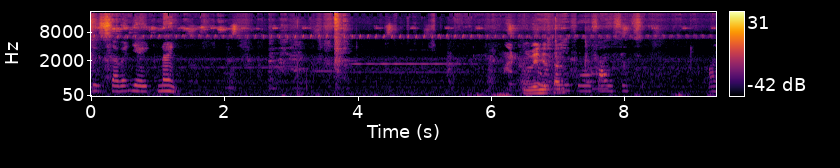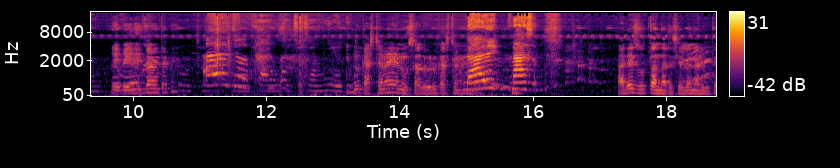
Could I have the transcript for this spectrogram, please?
six seven eight nine నువ్వేం చెప్తాను ఫోర్ ఫైవ్ సిక్స్ రేపు ఏం ఎగ్జామ్ ఎయిట్ నువ్వు కష్టమే నువ్వు చదువుడు కష్టమే. అదే చూస్తాను అటు చెల్లెని అడిగితే.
